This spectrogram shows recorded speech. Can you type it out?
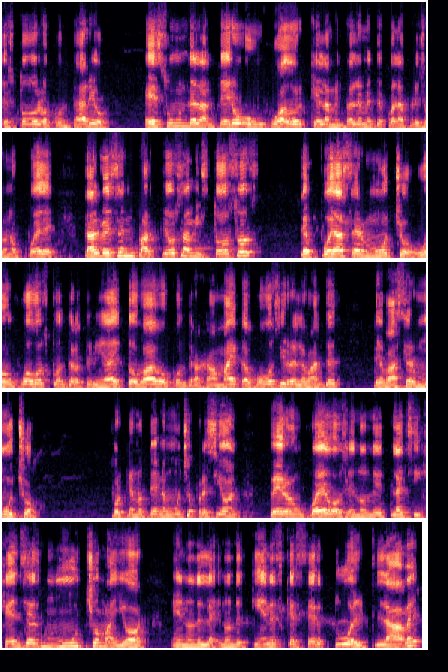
es todo lo contrario. Es un delantero o un jugador que lamentablemente con la presión no puede. Tal vez en partidos amistosos te puede hacer mucho. O en juegos contra Trinidad y Tobago, contra Jamaica, juegos irrelevantes, te va a hacer mucho. Porque no tiene mucha presión. Pero en juegos en donde la exigencia es mucho mayor, en donde, en donde tienes que ser tú el clave,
